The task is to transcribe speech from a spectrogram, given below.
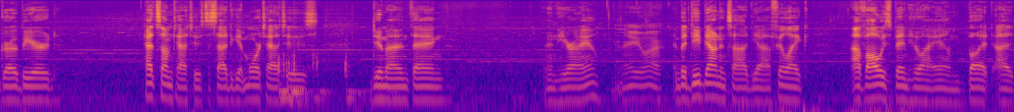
grow a beard. Had some tattoos, decided to get more tattoos, do my own thing. And here I am. And there you are. And but deep down inside, yeah, I feel like I've always been who I am, but I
